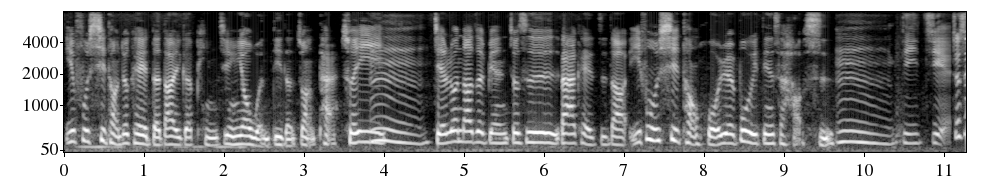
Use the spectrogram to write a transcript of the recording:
依附系统就可以得到一个平静又稳定的状态。所以，嗯结论到这边就是大家可以知道，依附系统活跃不一定是好事。嗯，理解，就是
